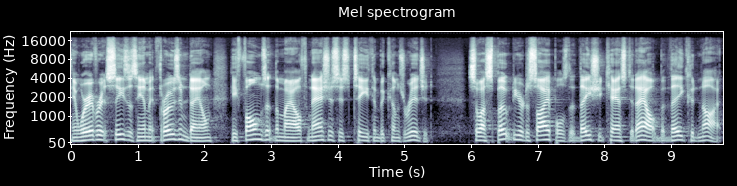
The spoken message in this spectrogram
And wherever it seizes him, it throws him down. He foams at the mouth, gnashes his teeth, and becomes rigid. So I spoke to your disciples that they should cast it out, but they could not.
